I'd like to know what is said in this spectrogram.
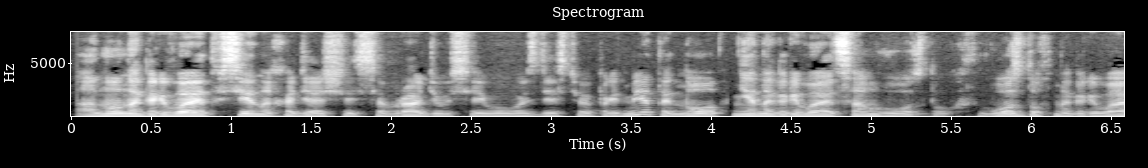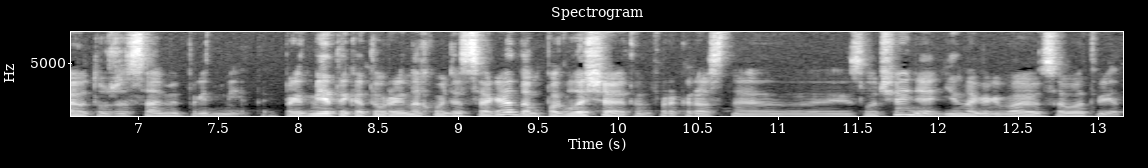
Оно нагревает все находящиеся в радиусе его воздействия предметы, но не нагревает сам воздух. Воздух нагревают уже сами предметы. Предметы, которые находятся рядом, поглощают инфракрасное э, излучение и нагреваются в ответ.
